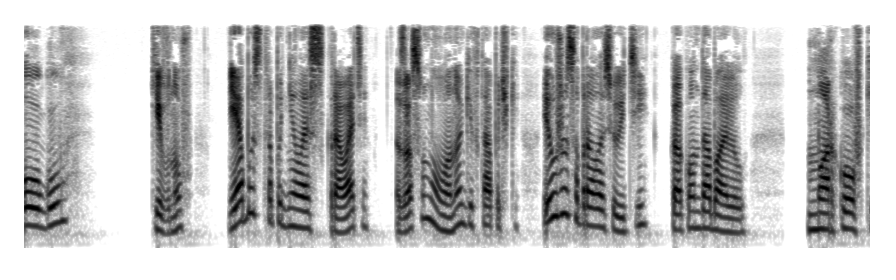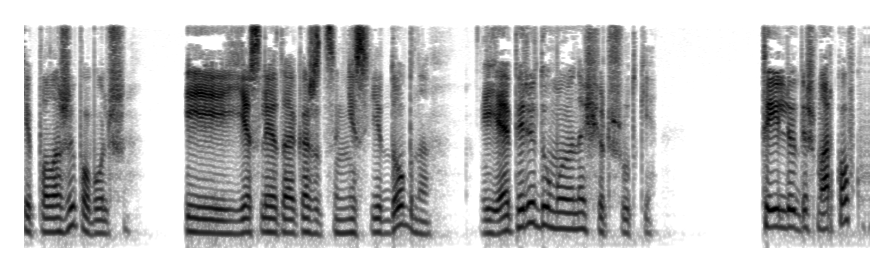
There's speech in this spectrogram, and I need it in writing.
«Огу!» Кивнув, я быстро поднялась с кровати, засунула ноги в тапочки и уже собралась уйти, как он добавил. «Морковки положи побольше. И если это окажется несъедобно, я передумаю насчет шутки». «Ты любишь морковку?»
